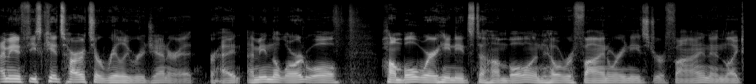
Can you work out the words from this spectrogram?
I mean, if these kids' hearts are really regenerate, right? I mean, the Lord will humble where He needs to humble, and He'll refine where He needs to refine. And like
